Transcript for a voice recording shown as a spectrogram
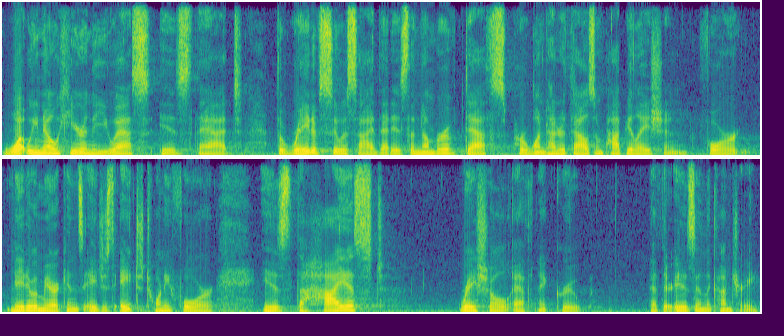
What we know here in the US is that the rate of suicide, that is the number of deaths per 100,000 population for Native Americans ages 8 to 24, is the highest racial ethnic group that there is in the country.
